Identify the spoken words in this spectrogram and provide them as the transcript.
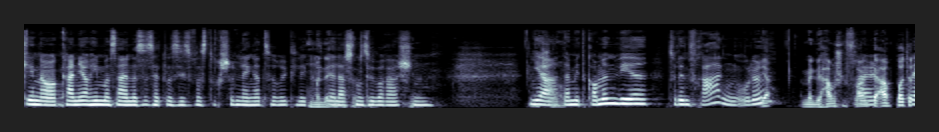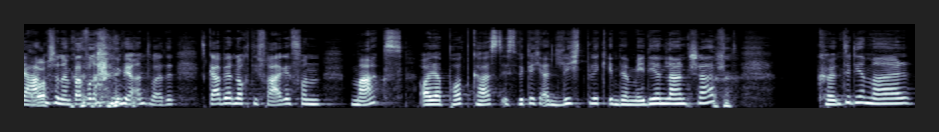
genau kann ja auch immer sein, dass es etwas ist, was doch schon länger zurückliegt. Wir lassen uns überraschen. Ja, ja damit kommen wir zu den Fragen, oder? Ja, ich meine, wir haben schon Fragen Weil beantwortet. Wir haben schon ein paar Fragen beantwortet. Es gab ja noch die Frage von Max, euer Podcast ist wirklich ein Lichtblick in der Medienlandschaft. Könntet ihr mal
